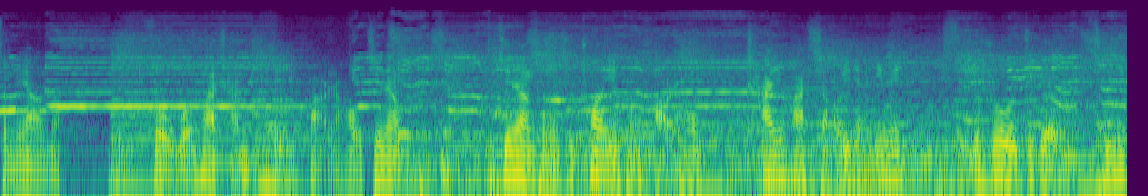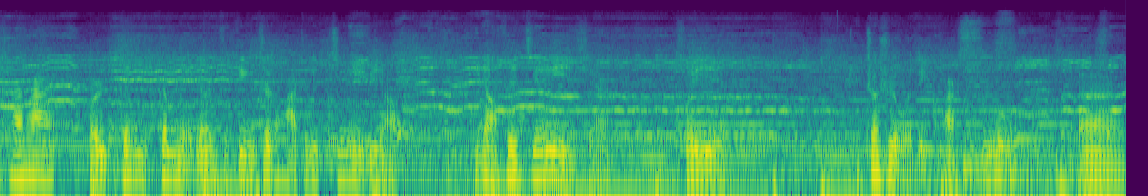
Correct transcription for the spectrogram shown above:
怎么样的做文化产品这一块，然后尽量尽量可能是创意很好，然后。差异化小一点，因为有时候这个重新开发或者跟跟每个人去定制的话，这个精力比较比较费精力一些，所以这是我的一块思路。呃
